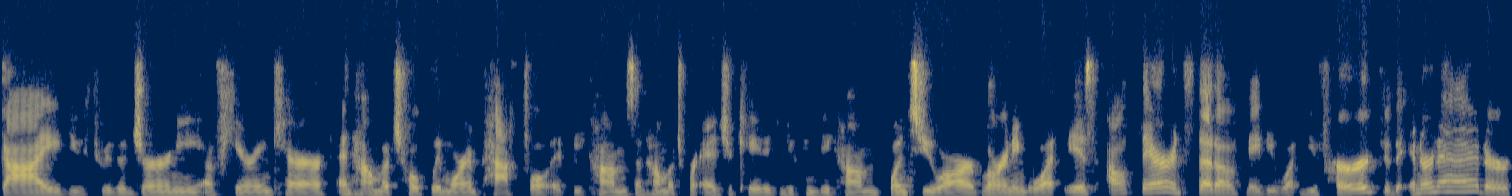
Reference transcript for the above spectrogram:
guide you through the journey of hearing care and how much hopefully more impactful it becomes and how much more educated you can become once you are learning what is out there instead of maybe what you've heard through the internet or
